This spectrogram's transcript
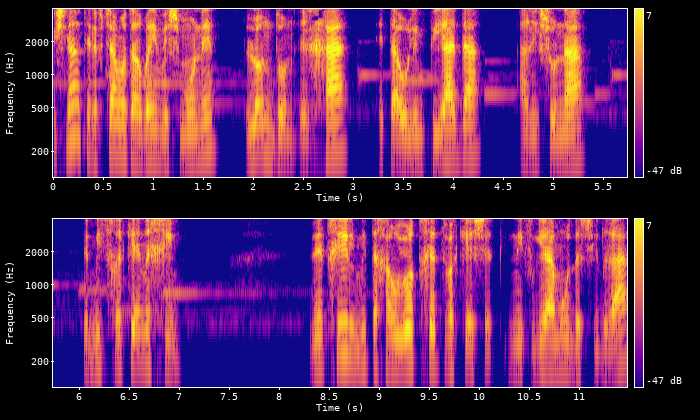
בשנת 1948 לונדון אירחה את האולימפיאדה הראשונה למשחקי נכים. זה התחיל מתחרויות חץ וקשת לנפגעי עמוד השדרה,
